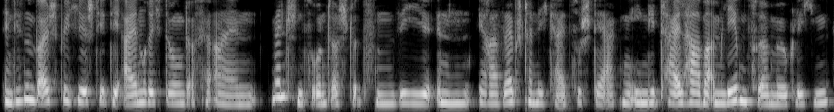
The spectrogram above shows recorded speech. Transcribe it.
in diesem Beispiel hier steht die Einrichtung dafür ein, Menschen zu unterstützen, sie in ihrer Selbstständigkeit zu stärken, ihnen die Teilhabe am Leben zu ermöglichen.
